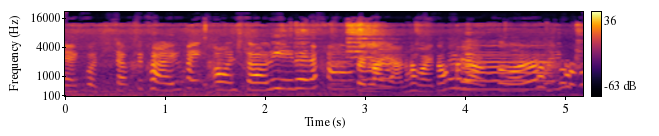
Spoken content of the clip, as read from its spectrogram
ร์กด subscribe ให้ On Story ด้วยนะคะ เป็นไรอะทำไมต้องขยับตัวบ๊ายบาย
